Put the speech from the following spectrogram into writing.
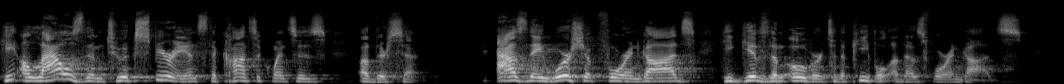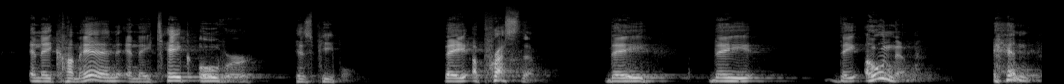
he allows them to experience the consequences of their sin. As they worship foreign gods, he gives them over to the people of those foreign gods. And they come in and they take over his people. They oppress them. They, they, they own them. And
